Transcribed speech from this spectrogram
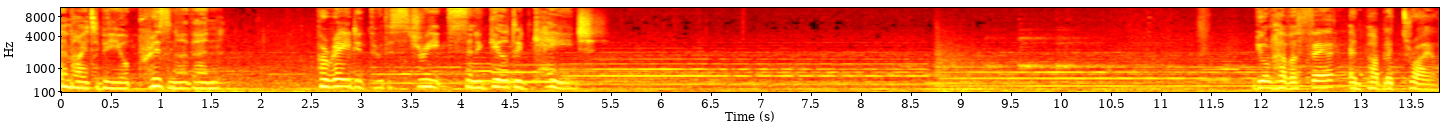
Am I to be your prisoner, then? Paraded through the streets in a gilded cage. You'll have a fair and public trial.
